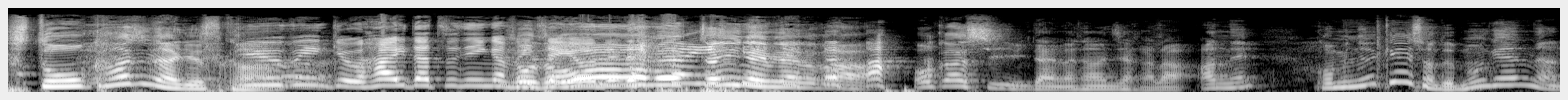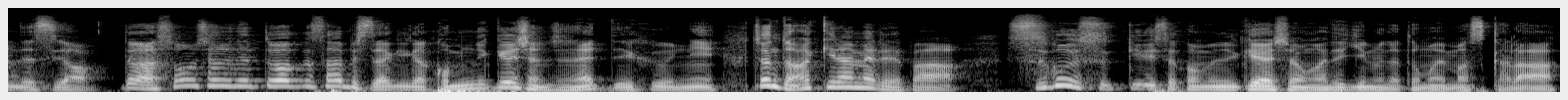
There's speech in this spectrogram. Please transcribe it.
ストーカーじゃないですか。郵便局配達人がめっちゃそうそう呼んでおーめっちゃいいねみたいなのがおかしいみたいな感じだから。あのねコミュニケーションって無限なんですよ。だからソーシャルネットワークサービスだけがコミュニケーションじゃないっていう風にちゃんと諦めればすごいスッキリしたコミュニケーションができるんだと思いますから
